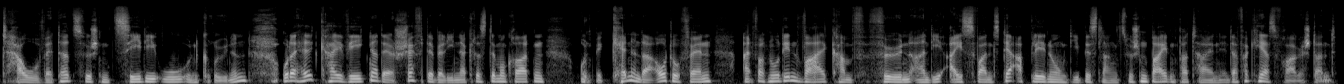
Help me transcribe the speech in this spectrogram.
Tauwetter zwischen CDU und Grünen? Oder hält Kai Wegner, der Chef der Berliner Christdemokraten und bekennender Autofan, einfach nur den Wahlkampfföhn an die Eiswand der Ablehnung, die bislang zwischen beiden Parteien in der Verkehrsfrage stand?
